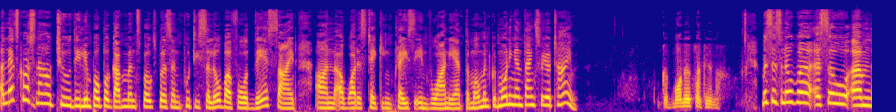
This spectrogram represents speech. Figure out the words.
Uh, let's cross now to the Limpopo government spokesperson, Phuti Seloba, for their side on uh, what is taking place in Vuwani at the moment. Good morning and thanks for your time. Good morning, Sakina. Mrs. Lova, uh, so um,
